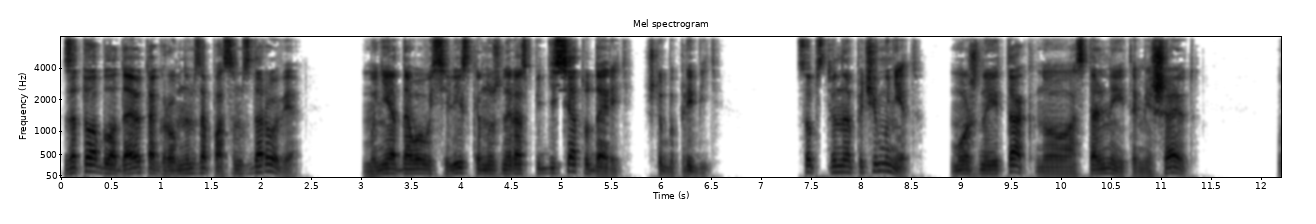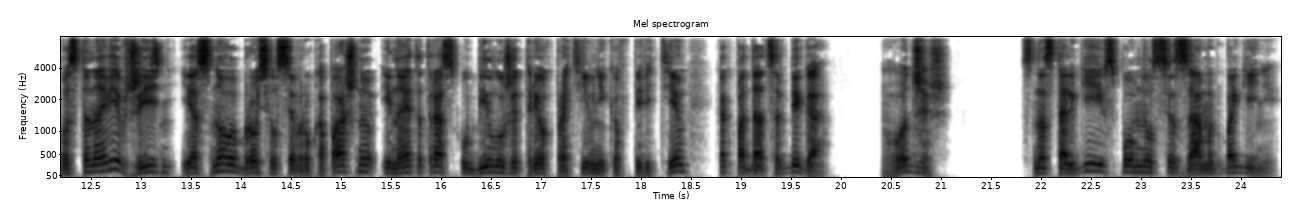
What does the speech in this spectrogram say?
зато обладают огромным запасом здоровья. Мне одного Василиска нужно раз пятьдесят ударить, чтобы прибить. Собственно, почему нет? Можно и так, но остальные-то мешают. Восстановив жизнь, я снова бросился в рукопашную и на этот раз убил уже трех противников перед тем, как податься в бега. Вот же ж. С ностальгией вспомнился замок богини.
